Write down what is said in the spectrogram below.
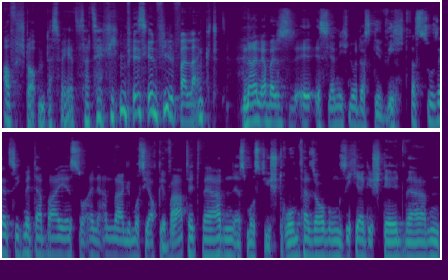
aufstoppen, das wäre jetzt tatsächlich ein bisschen viel verlangt. Nein, aber es äh, ist ja nicht nur das Gewicht, was zusätzlich mit dabei ist. So eine Anlage muss ja auch gewartet werden. Es muss die Stromversorgung sichergestellt werden.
